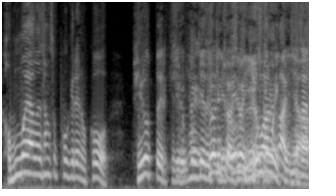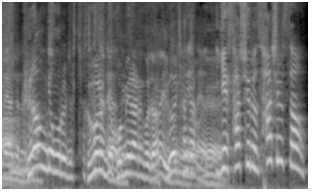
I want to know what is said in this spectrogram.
겉모양은 상속 포기를 해놓고 뒤로 또 이렇게 좀 뒤로 빼- 형제들끼리 그러니까 이런 거 아니냐. 찾아내야 되는 그런 경우를 좀 찾- 그걸 이제 찾아내야. 고민하는 거잖아요. 그걸 이분이. 찾아내야 돼요. 예. 이게 사실은 사실상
